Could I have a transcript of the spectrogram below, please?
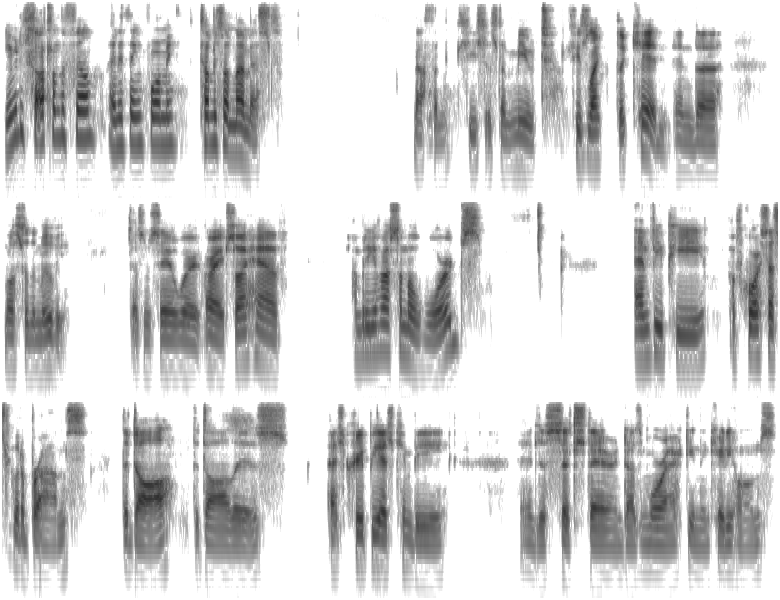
you have any thoughts on the film? Anything for me? Tell me something I missed. Nothing. She's just a mute. She's like the kid in the most of the movie. Doesn't say a word. All right, so I have. I'm gonna give out some awards. MVP, of course, has to go to Brahms, the doll. The doll is as creepy as can be, and just sits there and does more acting than Katie Holmes.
